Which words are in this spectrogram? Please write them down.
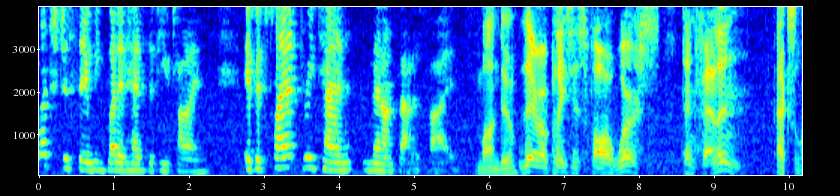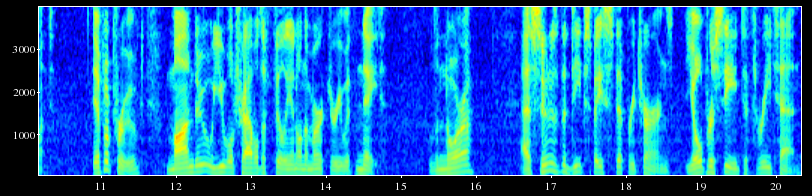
Let's just say we butted heads a few times. If it's Planet 310, then I'm satisfied. Mondu? There are places far worse than Filion. Excellent. If approved, Mondu, you will travel to Filion on the Mercury with Nate. Lenora, as soon as the deep space stip returns, you'll proceed to 310.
